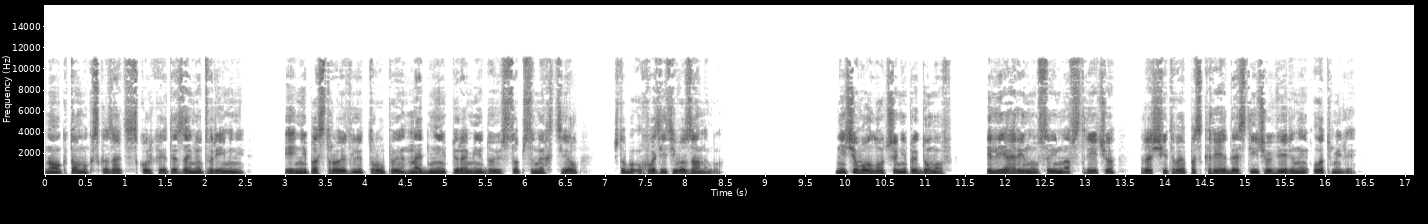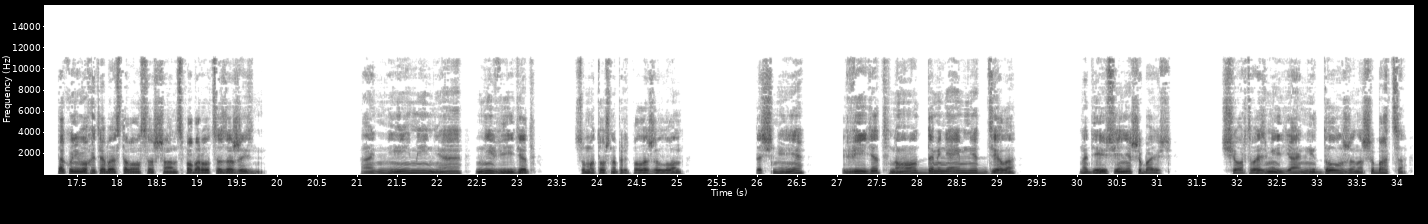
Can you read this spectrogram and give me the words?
Но кто мог сказать, сколько это займет времени, и не построят ли трупы на дне пирамиду из собственных тел, чтобы ухватить его за ногу? Ничего лучше не придумав, Илья ринулся им навстречу, рассчитывая поскорее достичь уверенной отмели. Так у него хотя бы оставался шанс побороться за жизнь. «Они меня не видят», — суматошно предположил он. «Точнее, видят, но до меня им нет дела. Надеюсь, я не ошибаюсь. Черт возьми, я не должен ошибаться».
